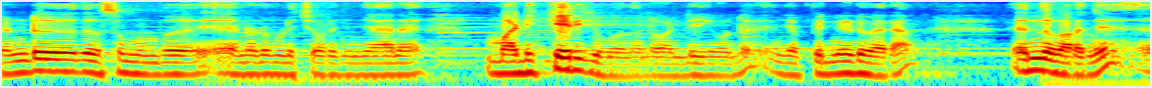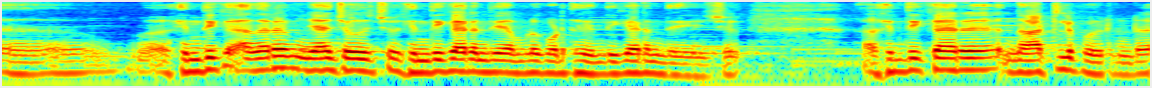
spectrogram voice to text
രണ്ട് ദിവസം മുമ്പ് എന്നോട് വിളിച്ചു പറഞ്ഞു ഞാൻ മടിക്കേരിക്ക് പോകുന്നുണ്ട് വണ്ടിയും കൊണ്ട് ഞാൻ പിന്നീട് വരാം. എന്ന് പറഞ്ഞ് ഹിന്ദി അന്നേരം ഞാൻ ചോദിച്ചു ഹിന്ദിക്കാരെന്ത്? നമ്മൾ കൊടുത്ത ഹിന്ദിക്കാരെന്ത് ചോദിച്ചു ഹിന്ദിക്കാർ നാട്ടിൽ പോയിട്ടുണ്ട്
